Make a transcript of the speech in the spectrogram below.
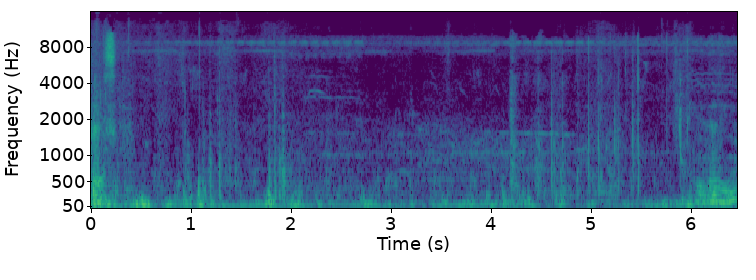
సైజ్ ఇది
